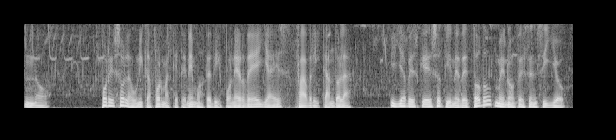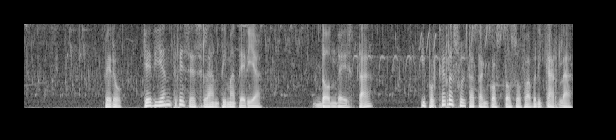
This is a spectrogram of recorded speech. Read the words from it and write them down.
no. Por eso la única forma que tenemos de disponer de ella es fabricándola. Y ya ves que eso tiene de todo menos de sencillo. Pero, ¿qué diantres es la antimateria? ¿Dónde está? ¿Y por qué resulta tan costoso fabricarla?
